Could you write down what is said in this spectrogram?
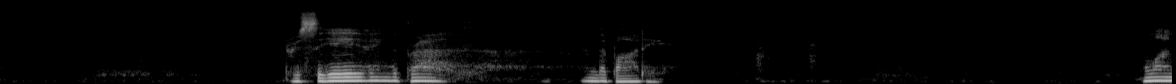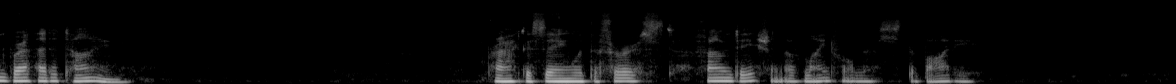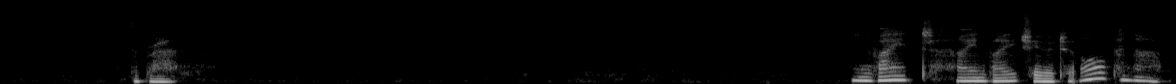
receiving the breath and the body. One breath at a time. Practicing with the first foundation of mindfulness, the body, the breath. Invite, I invite you to open up,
